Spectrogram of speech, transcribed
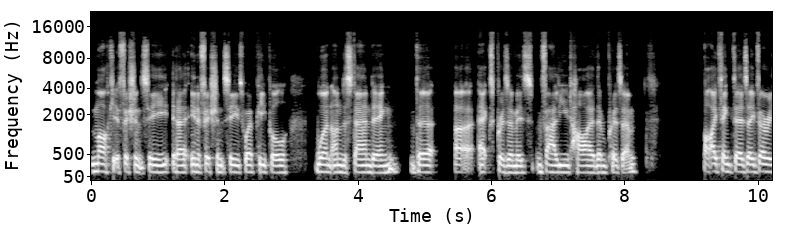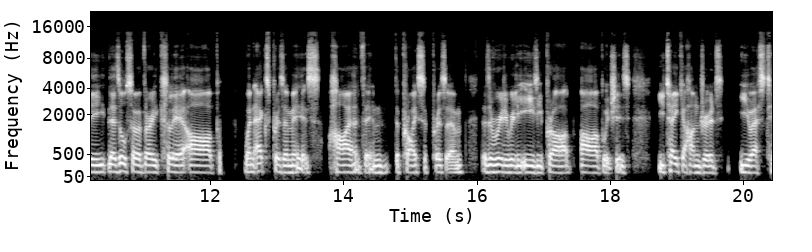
market efficiency uh, inefficiencies where people weren't understanding that uh, X Prism is valued higher than Prism. But I think there's a very there's also a very clear arb when X Prism is higher than the price of Prism. There's a really really easy arb, which is you take 100 UST,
